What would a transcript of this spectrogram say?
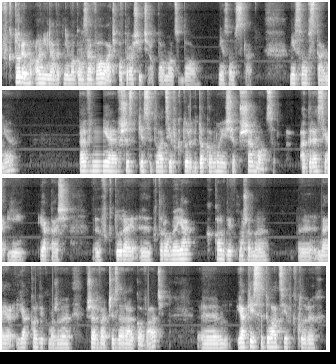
w którym oni nawet nie mogą zawołać, poprosić o pomoc, bo nie są w stanie. Nie są w stanie. Pewnie wszystkie sytuacje, w których dokonuje się przemoc, agresja i jakaś, w której, którą my jakkolwiek możemy, na ja- jakkolwiek możemy przerwać czy zareagować, jakieś sytuacje, w których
